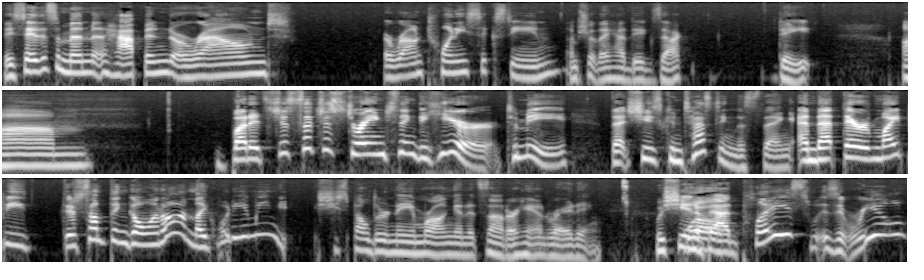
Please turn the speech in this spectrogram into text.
They say this amendment happened around around 2016. I'm sure they had the exact date. Um, but it's just such a strange thing to hear to me that she's contesting this thing and that there might be there's something going on. Like, what do you mean she spelled her name wrong and it's not her handwriting? Was she in Well- a bad place? Is it real?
